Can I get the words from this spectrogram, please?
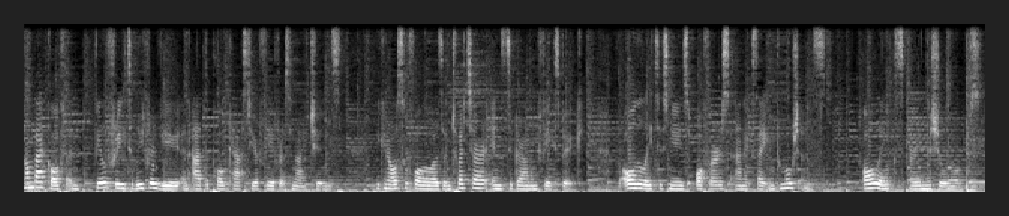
Come back often. Feel free to leave a review and add the podcast to your favourites on iTunes. You can also follow us on Twitter, Instagram, and Facebook for all the latest news, offers, and exciting promotions. All links are in the show notes.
